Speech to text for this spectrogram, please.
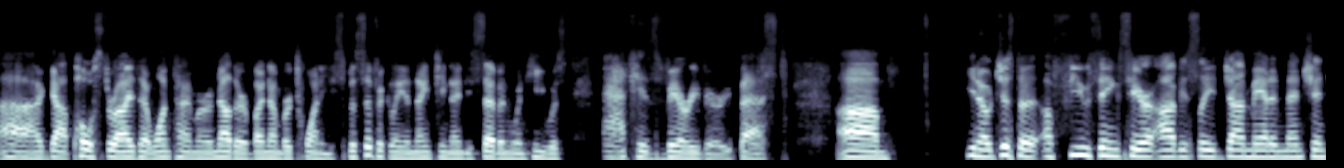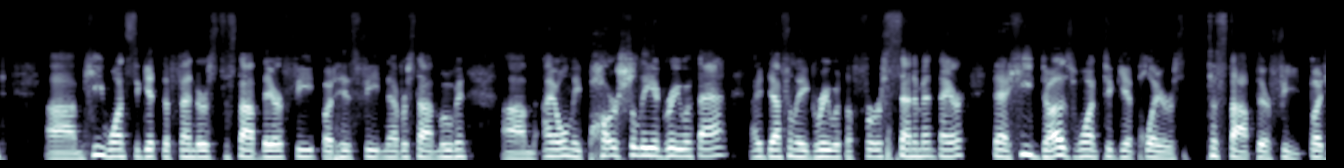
uh, got posterized at one time or another by number 20, specifically in 1997 when he was at his very, very best. Um, you know, just a, a, few things here. Obviously, John Madden mentioned um, he wants to get defenders to stop their feet, but his feet never stop moving. Um, I only partially agree with that. I definitely agree with the first sentiment there that he does want to get players to stop their feet, but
